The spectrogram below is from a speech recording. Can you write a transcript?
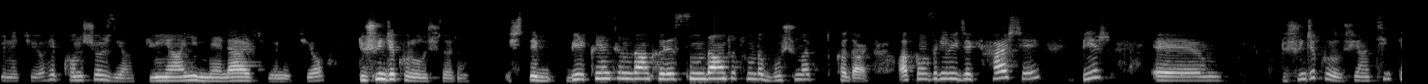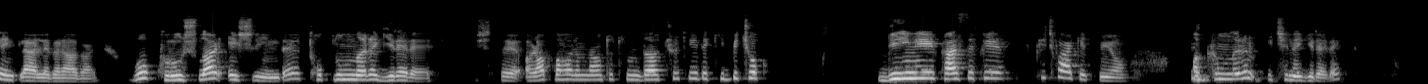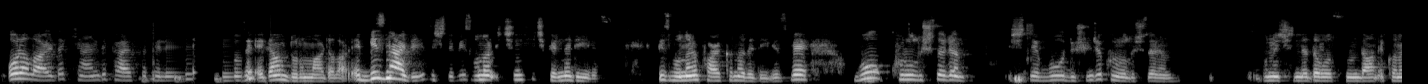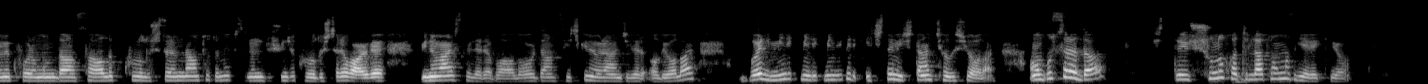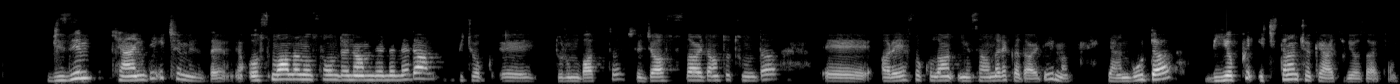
yönetiyor? Hep konuşuyoruz ya, dünyayı neler yönetiyor? Düşünce kuruluşları. İşte, Bill Clinton'dan, karısından tutun da Bush'una kadar aklınıza gelebilecek her şey bir, emm, düşünce kuruluşu, yani think tank'lerle beraber. Bu kuruluşlar eşliğinde toplumlara girerek, işte, Arap Baharı'ndan tutun da Türkiye'deki birçok dini, felsefi hiç fark etmiyor. Akımların içine girerek oralarda kendi felsefelerini eden durumlardalar. E, biz neredeyiz? İşte, biz bunların içinin hiçbirinde değiliz. Biz bunların farkında da değiliz ve bu kuruluşların, işte, bu düşünce kuruluşların, bunun içinde Davos'undan, ekonomik forumundan, sağlık kuruluşlarından tutun hepsinin düşünce kuruluşları var ve üniversitelere bağlı. Oradan seçkin öğrencileri alıyorlar. Böyle minik minik, minik minik içten içten çalışıyorlar. Ama bu sırada, işte, şunu hatırlatmamız gerekiyor. Bizim kendi içimizde, ya, Osmanlı'nın son dönemlerinde neden birçok, eee, durum battı? İşte, casuslardan tutun da, eee, araya sokulan insanlara kadar, değil mi? Yani, burada bir yapı içten çökertiliyor zaten.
